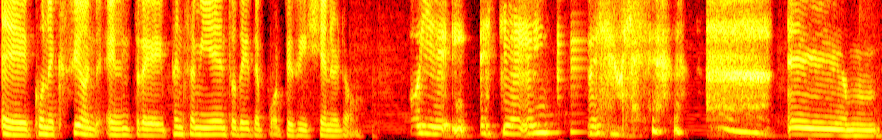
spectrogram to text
eh, conexión entre pensamiento de deportes y género. Oye, es que es increíble. Em,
